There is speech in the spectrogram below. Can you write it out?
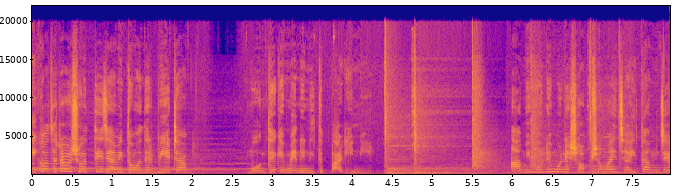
এই কথাটাও সত্যি যে আমি তোমাদের বিয়েটা মন থেকে মেনে নিতে পারিনি। আমি মনে মনে সবসময় চাইতাম যে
